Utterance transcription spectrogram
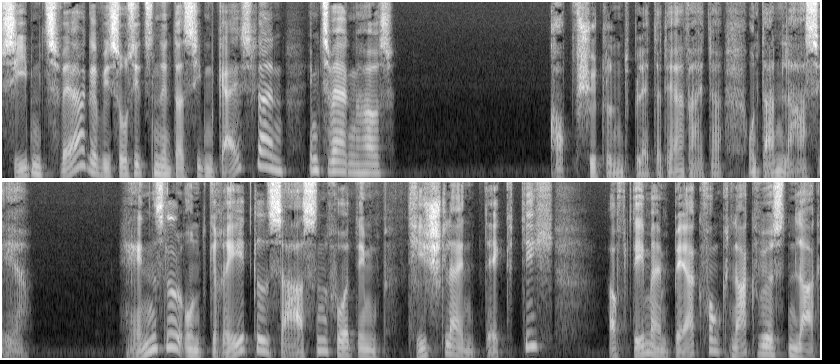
sieben Zwerge. Wieso sitzen denn da sieben Geißlein im Zwergenhaus? Kopfschüttelnd blätterte er weiter, und dann las er. Hänsel und Gretel saßen vor dem Tischlein Deck dich, auf dem ein Berg von Knackwürsten lag.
